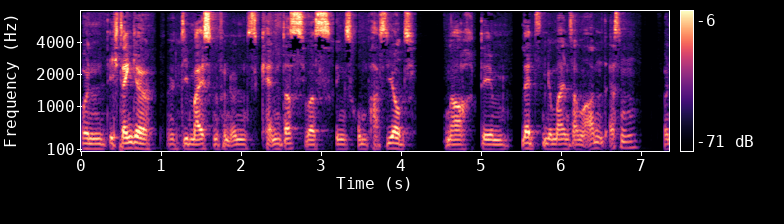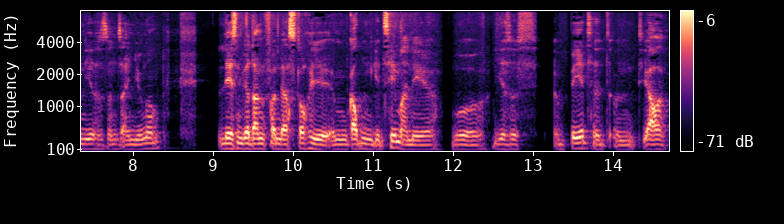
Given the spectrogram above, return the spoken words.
Und ich denke, die meisten von uns kennen das, was ringsherum passiert. Nach dem letzten gemeinsamen Abendessen von Jesus und seinen Jüngern lesen wir dann von der Story im Garten Gethsemane, wo Jesus betet. Und ja,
